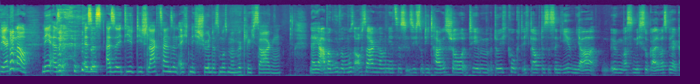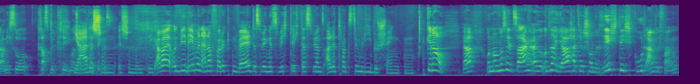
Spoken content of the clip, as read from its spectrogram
Ja, genau. Nee, also es ist, also die, die Schlagzeilen sind echt nicht schön, das muss man wirklich sagen. Naja, aber gut, man muss auch sagen, wenn man jetzt sich so die Tagesschau-Themen durchguckt, ich glaube, das ist in jedem Jahr irgendwas nicht so geil, was wir ja gar nicht so krass mitkriegen. Ja, das ist schon, ist schon richtig. Aber wir leben in einer verrückten Welt, deswegen ist wichtig, dass wir uns alle trotzdem Liebe schenken. Genau, ja. Und man muss jetzt sagen, also unser Jahr hat ja schon richtig gut angefangen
